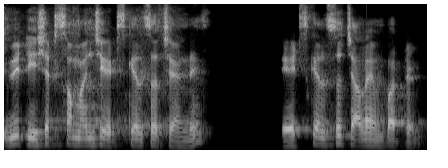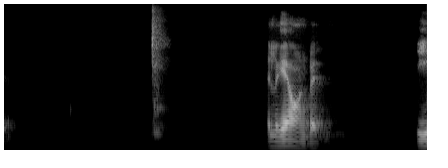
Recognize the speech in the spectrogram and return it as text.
ఇవి టీ షర్ట్స్ సంబంధించి ఎయిట్ స్కేల్స్ వచ్చాయండి. ఎయిట్ స్కేల్స్ చాలా ఇంపార్టెంట్ ఇలాగే ఉంటాయి. ఈ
